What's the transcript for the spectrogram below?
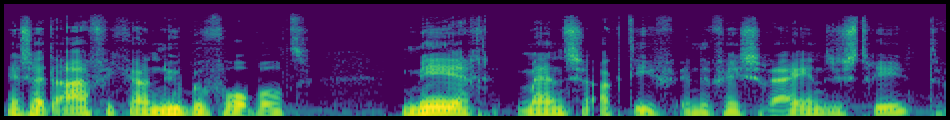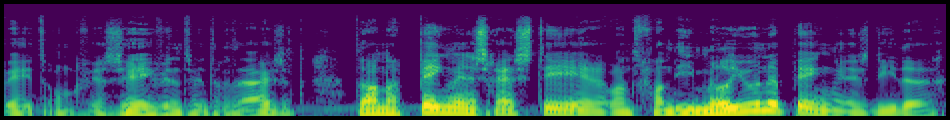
in Zuid-Afrika nu bijvoorbeeld meer mensen actief in de visserijindustrie, te weten ongeveer 27.000, dan er pinguïns resteren. Want van die miljoenen pinguïns die er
